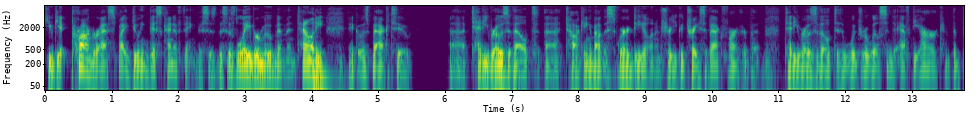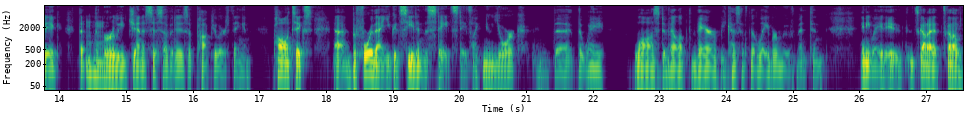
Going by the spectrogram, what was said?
you get progress by doing this kind of thing. This is this is labor movement mentality. It goes back to uh, Teddy Roosevelt uh, talking about the square deal, and I'm sure you could trace it back farther. But Teddy Roosevelt to Woodrow Wilson to FDR are kind of the big, the, the Mhm. early genesis of it is a popular thing in politics. Uh, before that, you could see it in the states, states like New York, and the the way laws developed there because of the labor movement. And anyway, it, it's got a it's got a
